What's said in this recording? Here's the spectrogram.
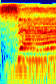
Sad.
